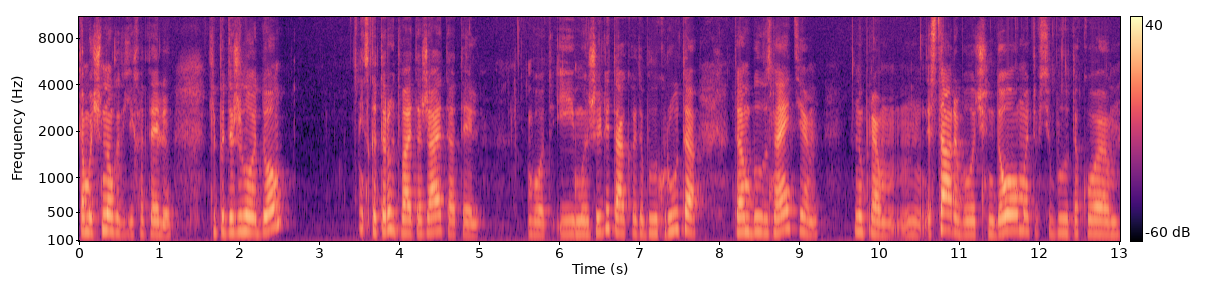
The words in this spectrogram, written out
Там очень много таких отелей. Типа это жилой дом, из которых два этажа это отель. Вот, и мы жили так, это было круто. Там был, знаете, ну прям старый был очень дом, это все было такое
